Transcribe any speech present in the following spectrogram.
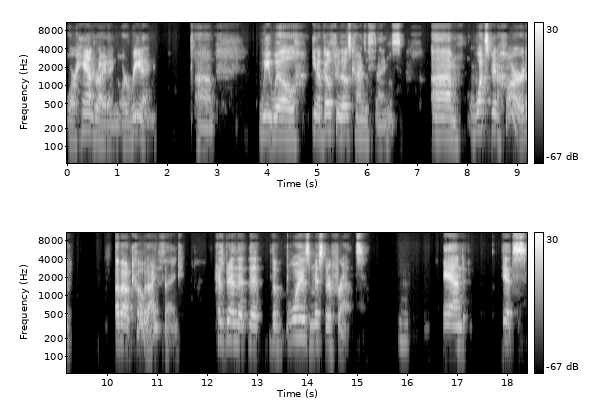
or handwriting or reading. Um, we will, you know, go through those kinds of things. Um, what's been hard about COVID, I think, has been that that the boys miss their friends, Mhm. and it's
